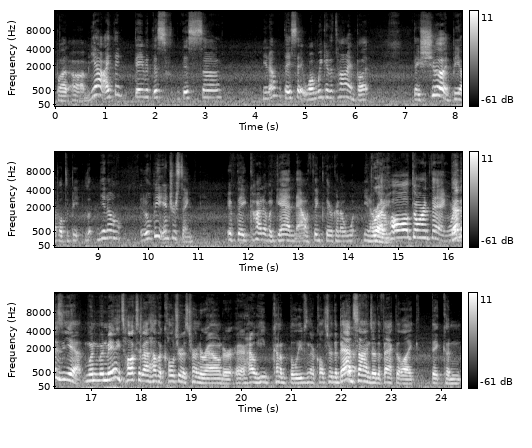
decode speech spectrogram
But um, yeah, I think David, this this uh, you know, they say one week at a time, but they should be able to be. You know, it'll be interesting if they kind of again now think they're gonna, you know, Right. that whole darn thing. That is yeah. When when Manny talks about how the culture has turned around, or, or how he kind of believes in their culture, the bad Right. signs are the fact that like they couldn't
